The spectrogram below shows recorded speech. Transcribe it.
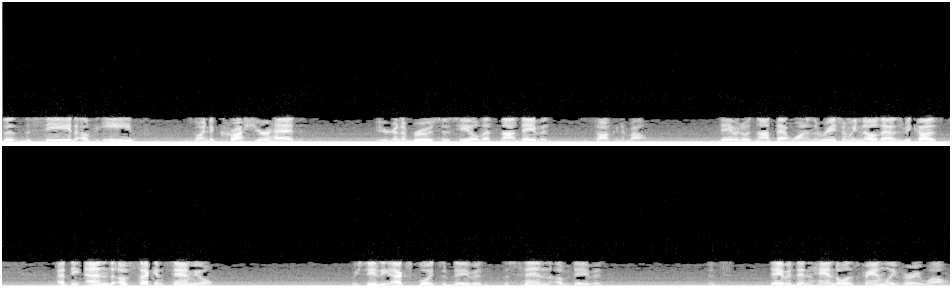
the, the seed of Eve is going to crush your head. You're going to bruise his heel. That's not David he's talking about. David was not that one. And the reason we know that is because at the end of 2 Samuel, we see the exploits of David, the sin of David. It's, David didn't handle his family very well.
